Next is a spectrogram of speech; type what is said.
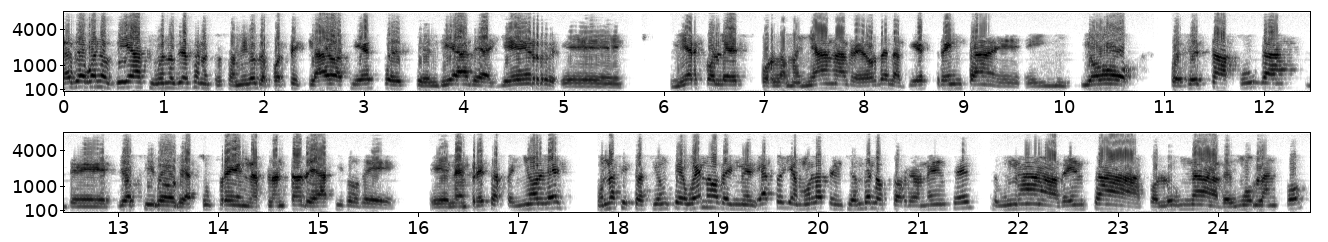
Claudia, buenos días y buenos días a nuestros amigos de Fuerte y Claro. Así es, pues el día de ayer eh, miércoles por la mañana, alrededor de las 10.30, eh, e inició pues esta fuga de dióxido de azufre en la planta de ácido de eh, la empresa Peñoles. Una situación que, bueno, de inmediato llamó la atención de los torreonenses, una densa columna de humo blanco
